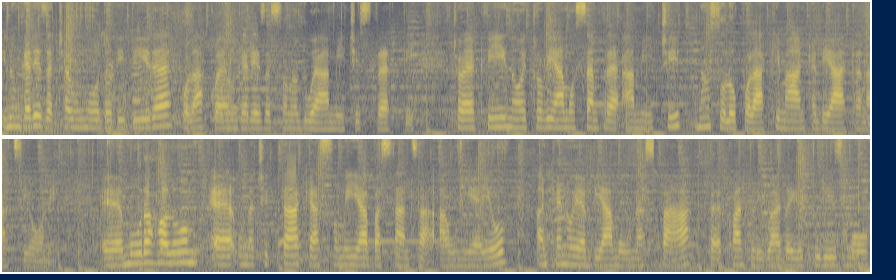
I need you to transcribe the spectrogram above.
In ungherese c'è un modo di dire, polacco e ungherese sono due amici stretti, cioè qui noi troviamo sempre amici, non solo polacchi ma anche di altre nazioni. Eh, Murahalom è una città che assomiglia abbastanza a Uniejov, anche noi abbiamo una spa per quanto riguarda il turismo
